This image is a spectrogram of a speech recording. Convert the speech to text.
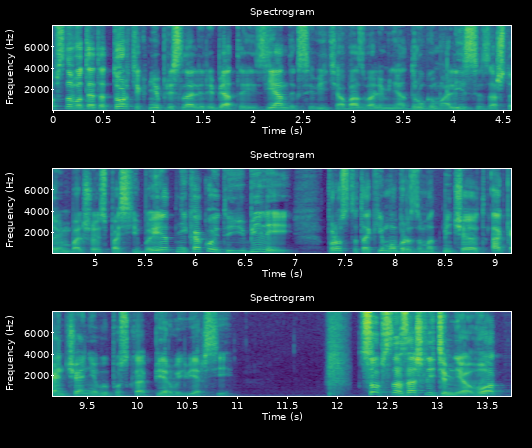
Собственно, вот этот тортик мне прислали ребята из Яндекса. Видите, обозвали меня другом Алисы, за что им большое спасибо. И это не какой-то юбилей. Просто таким образом отмечают окончание выпуска первой версии. Собственно, зашлите мне вот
